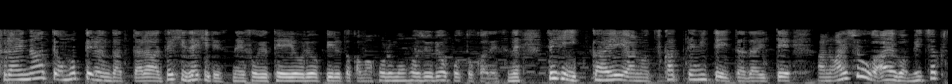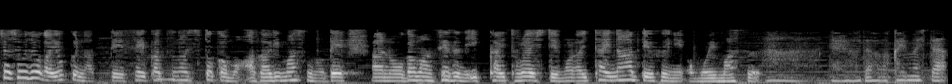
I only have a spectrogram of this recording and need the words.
辛いなって思ってるんだったらぜひぜひですねそういう低用量ピルとか、まあ、ホルモン補充療法とかですねぜひ一回あの使ってみていただいてあの相性が合えばめちゃくちゃ症状が良くなって生活の質とかも上がりますのであの我慢せずに一回トライしてもらいたいなっていうふうに思います。なるほど、わかりました。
